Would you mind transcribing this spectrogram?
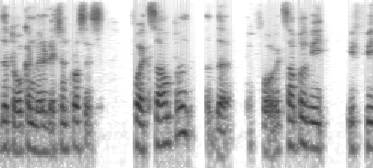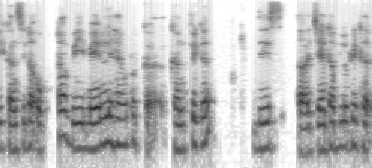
the token validation process. For example, the for example, we if we consider Okta, we mainly have to co- configure this uh, JWT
